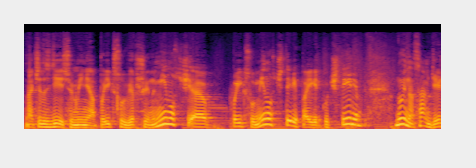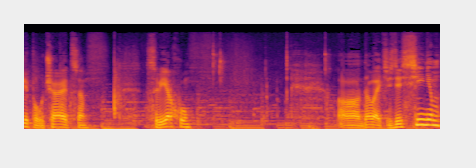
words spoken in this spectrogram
Значит, здесь у меня по x вершина минус, э, по x минус 4, по y 4. Ну и на самом деле получается сверху, э, давайте здесь синим,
